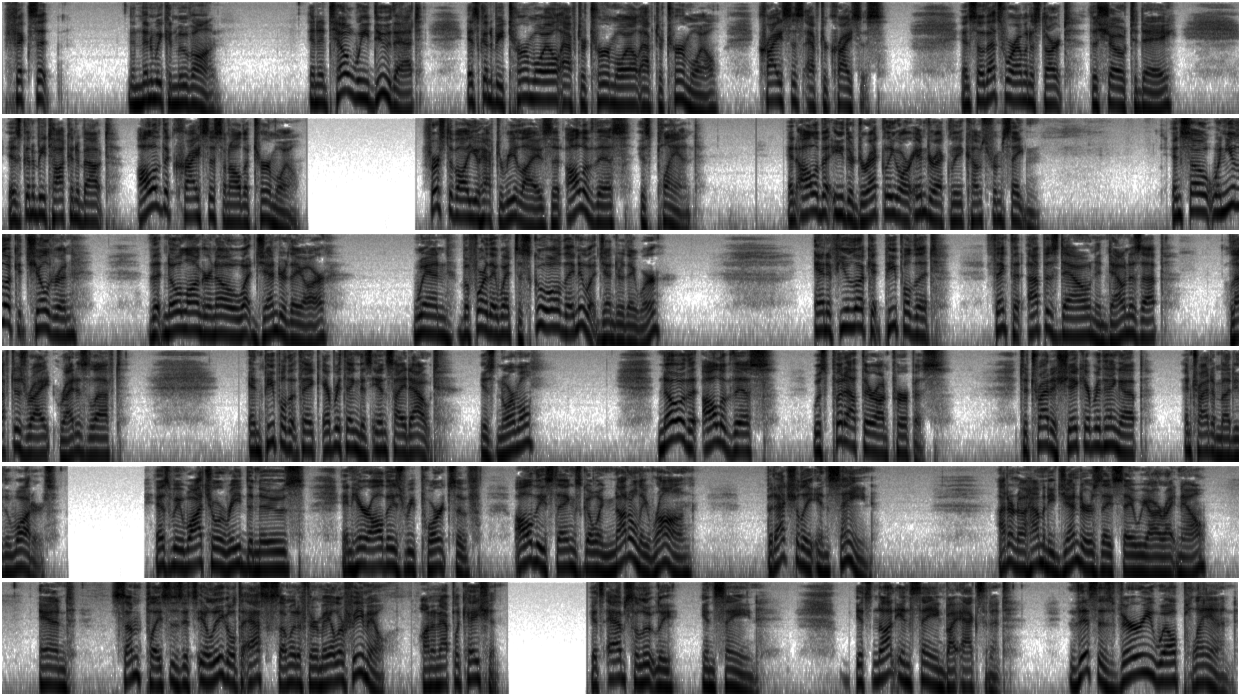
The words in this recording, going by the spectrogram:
fix it, and then we can move on. And until we do that, it's going to be turmoil after turmoil after turmoil, crisis after crisis. And so that's where I'm going to start the show today is going to be talking about all of the crisis and all the turmoil. First of all, you have to realize that all of this is planned. And all of it either directly or indirectly comes from Satan. And so when you look at children that no longer know what gender they are, when before they went to school, they knew what gender they were. And if you look at people that think that up is down and down is up, left is right, right is left, and people that think everything that's inside out is normal, know that all of this was put out there on purpose to try to shake everything up and try to muddy the waters. As we watch or read the news and hear all these reports of all these things going not only wrong, but actually insane. I don't know how many genders they say we are right now. And some places it's illegal to ask someone if they're male or female on an application. It's absolutely insane. It's not insane by accident. This is very well planned.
